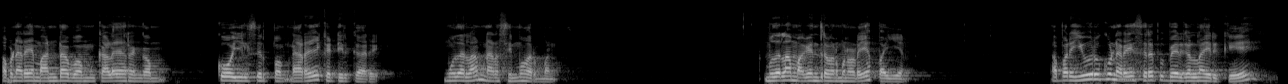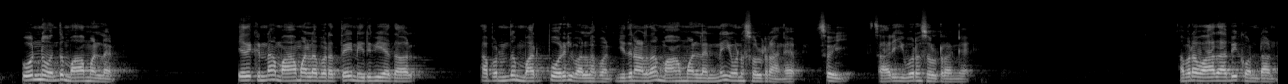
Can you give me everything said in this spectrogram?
அப்போ நிறைய மண்டபம் கலையரங்கம் கோயில் சிற்பம் நிறைய கட்டியிருக்காரு. முதலாம் நரசிம்மவர்மன். முதலாம் மகேந்திரவர்மனுடைய பையன். அப்புறம் இவருக்கும் நிறைய சிறப்பு பெயர்கள்லாம் இருக்குது ஒன்று வந்து மாமல்லன். எதுக்குன்னா மாமல்லபுரத்தை நிறுவியதால். அப்புறம் வந்து மற்போரில் வல்லவன். இதனால தான் மாமல்லன்னு இவனை சொல்கிறாங்க ஸோ சாரி இவரை சொல்கிறாங்க அப்புறம் வாதாபி கொண்டான்.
